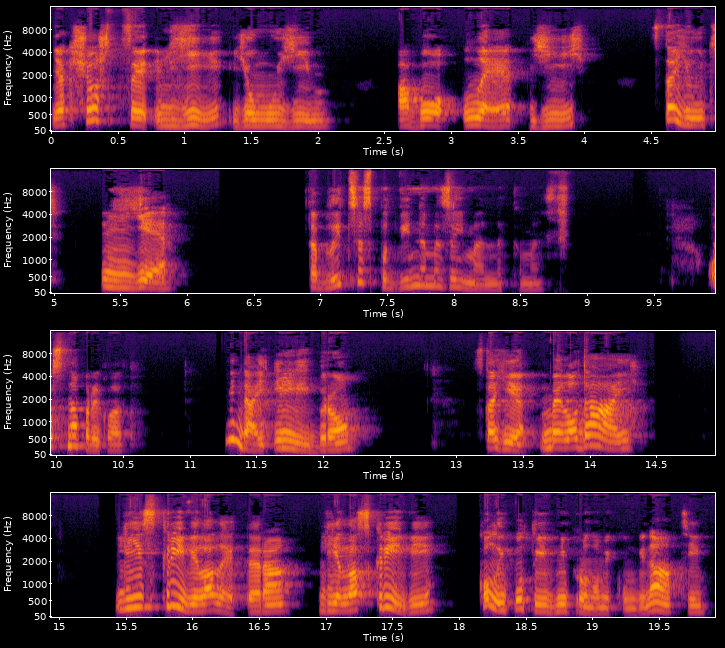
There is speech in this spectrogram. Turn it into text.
Якщо ж це л'ї, йому їм, або ле, їй, стають л'є. Таблиця з подвійними займенниками. Ось, наприклад, віддай і лібро. Стає мелодай. Лі скріві ла летера, ліла скріві, коли потрібні прономі комбінації,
